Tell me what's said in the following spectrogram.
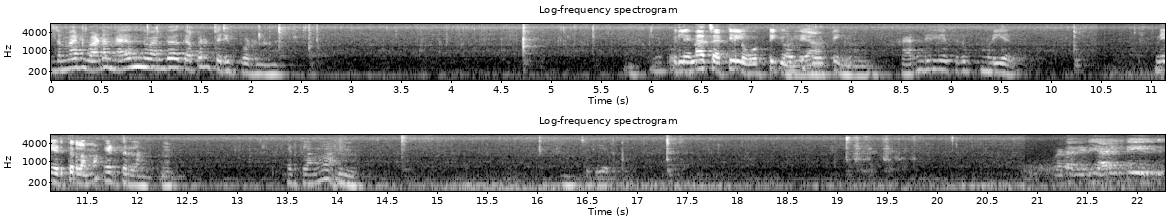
இந்த மாதிரி வடை மிதந்து வந்ததுக்கப்புறம் திருப்பி போடணுங்க. இல்லைன்னா சட்டியில் ஒட்டிக்கும் இல்லையா? ஒட்டிக்கணும் கரண்டிலேயே திருப்ப முடியாது. நீ எடுத்துடலாமா? எடுத்துடலாம். ம். எடுக்கலாங்களா? ம். ம், சரியா இருக்கு வடை ரெடி ஆகிட்டே இருக்கு.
